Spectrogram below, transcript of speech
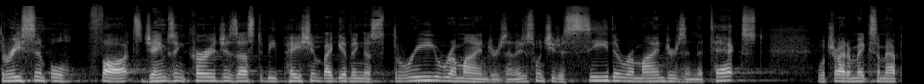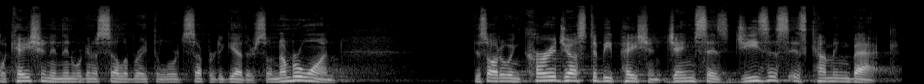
Three simple thoughts. James encourages us to be patient by giving us three reminders. And I just want you to see the reminders in the text. We'll try to make some application, and then we're going to celebrate the Lord's Supper together. So, number one, this ought to encourage us to be patient. James says, Jesus is coming back.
